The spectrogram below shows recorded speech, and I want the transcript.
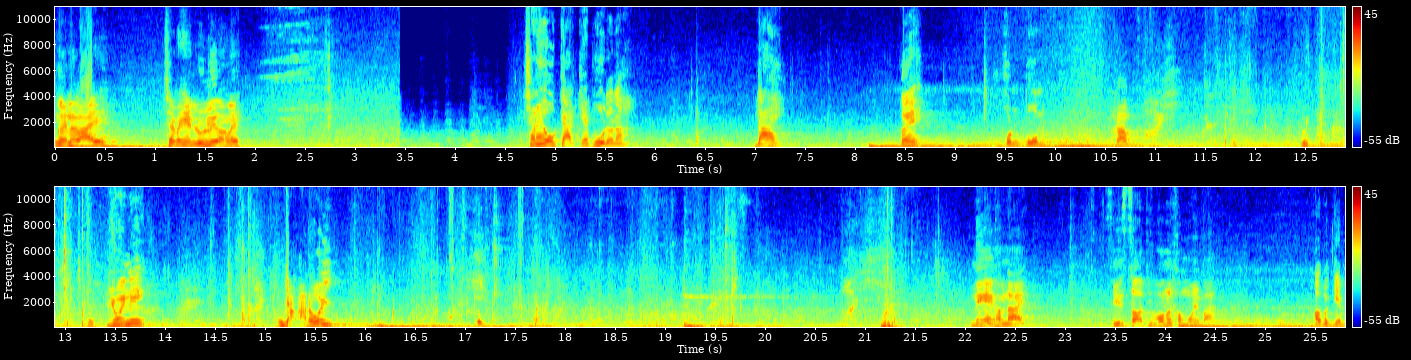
เงินอะไร ฉันไม่เห็นรู้เรื่องเลย ฉันให้โอกาสแกพูดแล้วนะ ได้ เฮ้ย ค้นตัวมัน ครับอยู่นี่ อย่านะเว้ยนี่ไงครับนายสินสอดที่พวกมันขโมยมา เอาไปเก็บ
